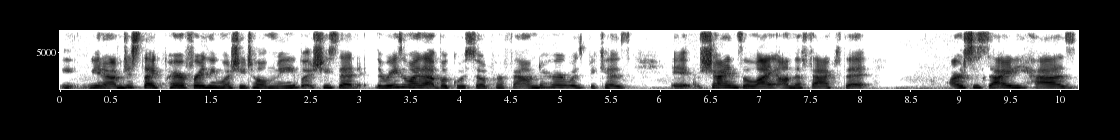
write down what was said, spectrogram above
you know, I'm just like paraphrasing what she told me. But she said the reason why that book was so profound to her was because it shines a light on the fact that our society has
